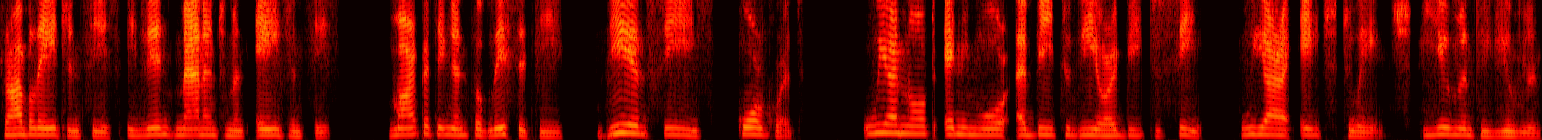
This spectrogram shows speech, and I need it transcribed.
travel agencies, event management agencies, marketing and publicity, mm-hmm. DMCs, corporate, we are not anymore a B2B or a B2C. We are H to H, human to human.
